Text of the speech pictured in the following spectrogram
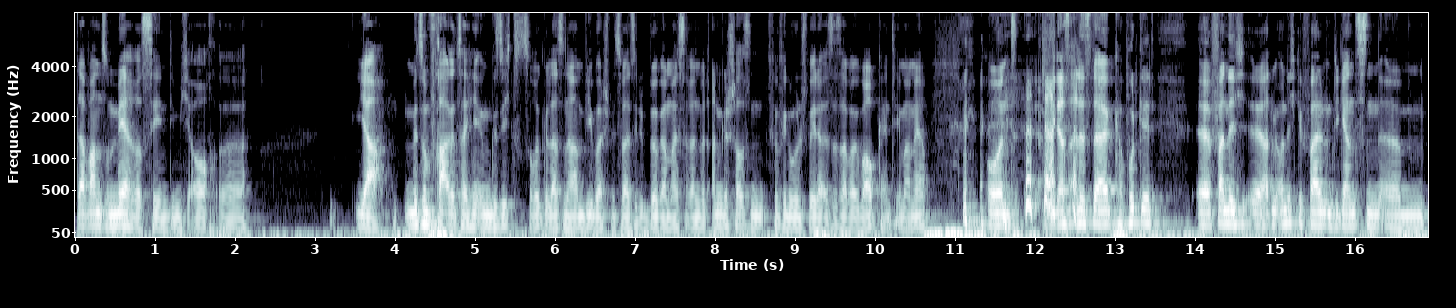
da waren so mehrere Szenen, die mich auch äh, ja, mit so einem Fragezeichen im Gesicht zurückgelassen haben, wie beispielsweise die Bürgermeisterin wird angeschossen, fünf Minuten später ist es aber überhaupt kein Thema mehr. Und wie das alles da kaputt geht, äh, fand ich, äh, hat mir auch nicht gefallen und die ganzen, ähm,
